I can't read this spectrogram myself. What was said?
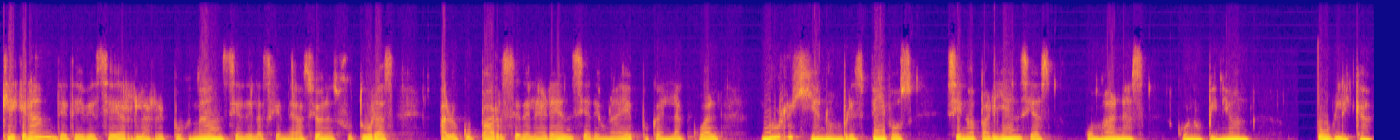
Qué grande debe ser la repugnancia de las generaciones futuras al ocuparse de la herencia de una época en la cual no regían hombres vivos, sino apariencias humanas con opinión pública.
